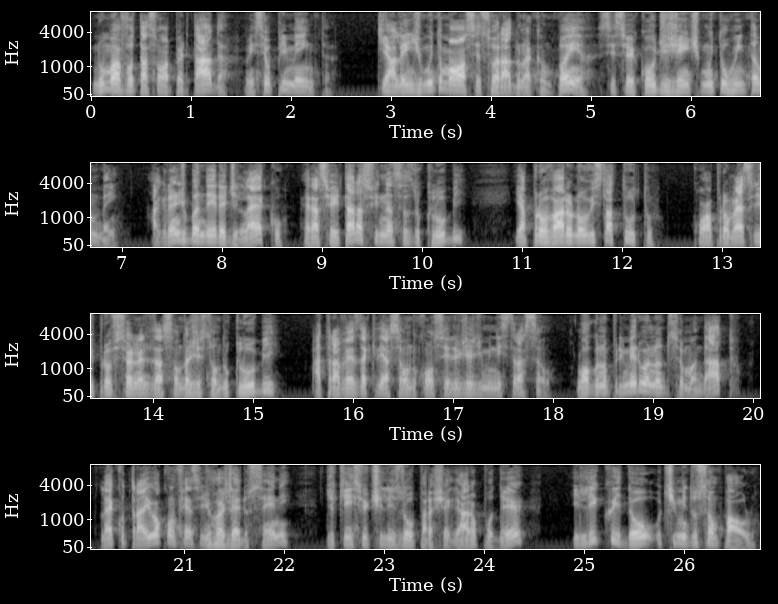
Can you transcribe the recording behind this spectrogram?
Numa votação apertada, venceu Pimenta, que além de muito mal assessorado na campanha, se cercou de gente muito ruim também. A grande bandeira de Leco era acertar as finanças do clube e aprovar o novo estatuto, com a promessa de profissionalização da gestão do clube através da criação do conselho de administração. Logo no primeiro ano do seu mandato, Leco traiu a confiança de Rogério Ceni, de quem se utilizou para chegar ao poder, e liquidou o time do São Paulo,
